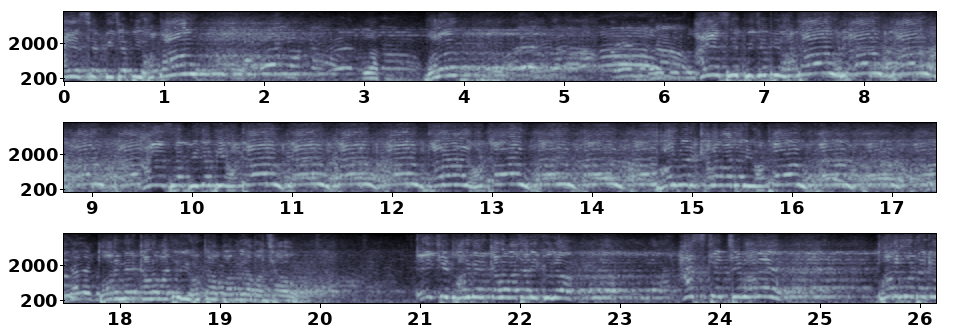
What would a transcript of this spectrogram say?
আইএসএফ, বিজেপি হটাও। বলো। আইএসএফ, বিজেপি হটাও। আইএসএফ, বিজেপি হটাও। দালাল হটাও। ধর্মের কালোবাজারি হটাও। ধর্মের কালোবাজারি হটাও, বাংলা বাঁচাও। এই যে ধর্মের কালোবাজারি গুলো আজকে যেভাবে ধর্মটাকে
